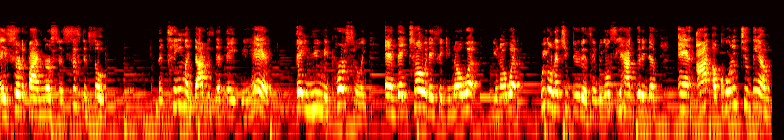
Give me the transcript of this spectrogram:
a certified nursing assistant. So the team of doctors that they had, they knew me personally. And they told me, they said, you know what? You know what? We're going to let you do this and we're going to see how good it does. And I, according to them,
